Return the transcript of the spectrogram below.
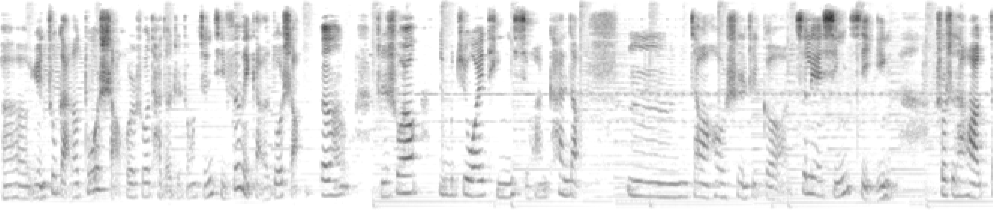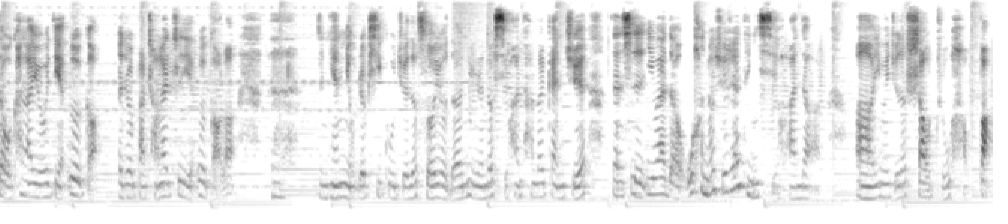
呃原著改了多少，或者说它的这种整体氛围改了多少。嗯，只是说那部剧我也挺喜欢看的。嗯，再往后是这个自恋刑警，说实在话，在我看来有一点恶搞，那就把常濑智也恶搞了。嗯，整天扭着屁股，觉得所有的女人都喜欢他的感觉。但是意外的，我很多学生挺喜欢的，啊，因为觉得少主好棒。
